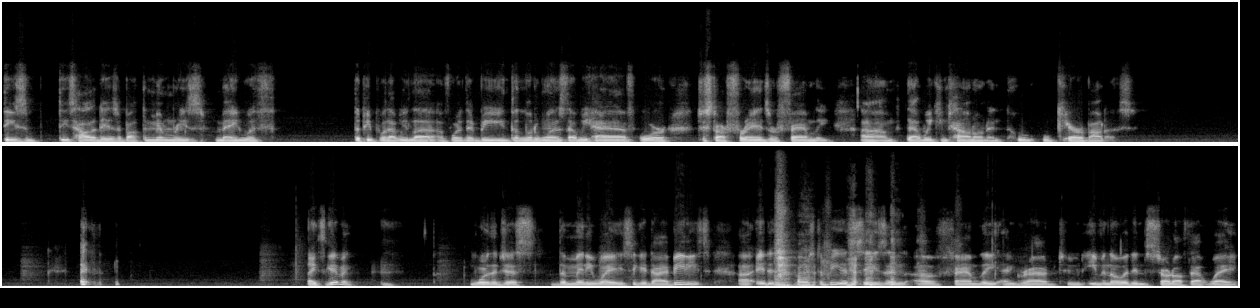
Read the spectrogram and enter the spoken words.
These these holidays about the memories made with the people that we love, whether it be the little ones that we have or just our friends or family um, that we can count on and who, who care about us. Thanksgiving more than just the many ways to get diabetes. Uh, it is supposed to be a season of family and gratitude, even though it didn't start off that way.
